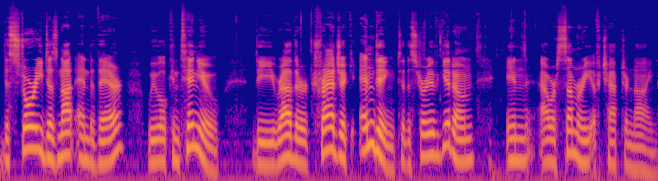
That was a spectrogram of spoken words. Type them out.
The story does not end there. We will continue the rather tragic ending to the story of Gideon in our summary of chapter 9.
